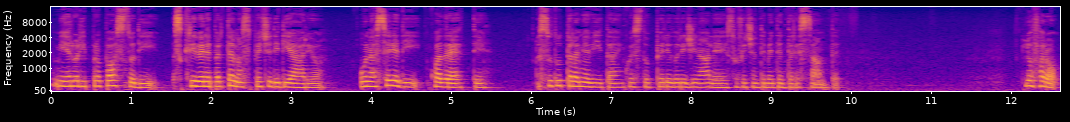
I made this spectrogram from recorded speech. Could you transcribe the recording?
Mi ero riproposto di scrivere per te una specie di diario, una serie di quadretti su tutta la mia vita in questo periodo originale sufficientemente interessante. Lo farò,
